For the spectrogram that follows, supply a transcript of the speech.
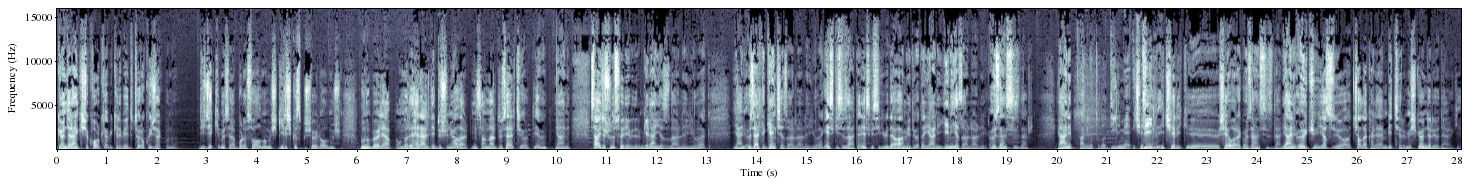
gönderen kişi korkuyor bir kere bir editör okuyacak bunu. Diyecek ki mesela burası olmamış, giriş kısmı şöyle olmuş. Bunu böyle yap. Onları herhalde düşünüyorlar. İnsanlar düzeltiyor değil mi? Yani sadece şunu söyleyebilirim gelen yazılarla ilgili olarak. Yani özellikle genç yazarlarla ilgili olarak eskisi zaten eskisi gibi devam ediyor da yani yeni yazarlarla özensizler. Yani hangi noktada dil mi içerik Dil mi? içerik e, şey olarak özensizler. Yani öykü yazıyor, çala kalem bitirmiş gönderiyor dergiye.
